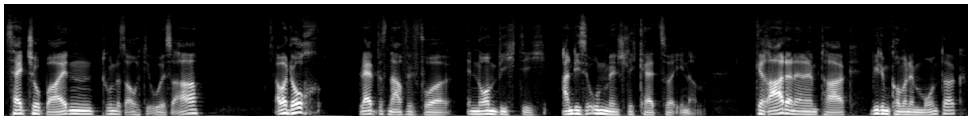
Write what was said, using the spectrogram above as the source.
Seit Joe Biden tun das auch die USA. Aber doch bleibt es nach wie vor enorm wichtig, an diese Unmenschlichkeit zu erinnern. Gerade an einem Tag wie dem kommenden Montag,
